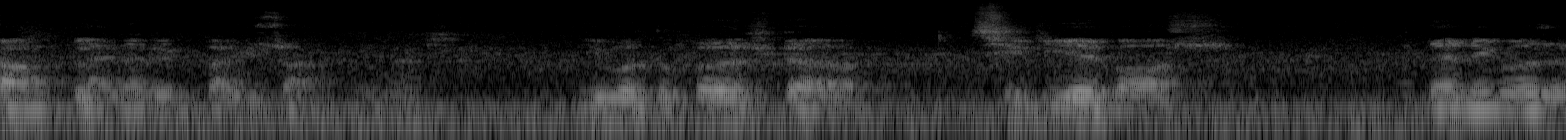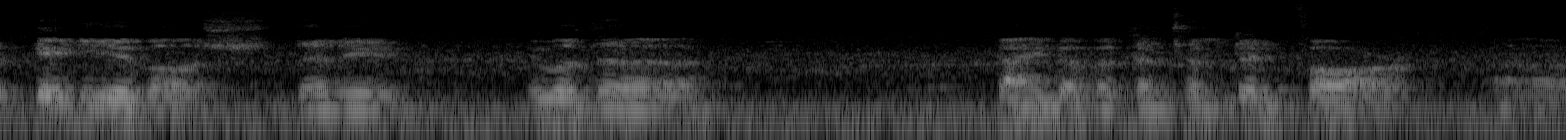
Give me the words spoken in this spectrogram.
town planner in Pakistan. He was the first uh, CDA boss, then he was a KDA boss, then he, he was a kind of a consultant for uh,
